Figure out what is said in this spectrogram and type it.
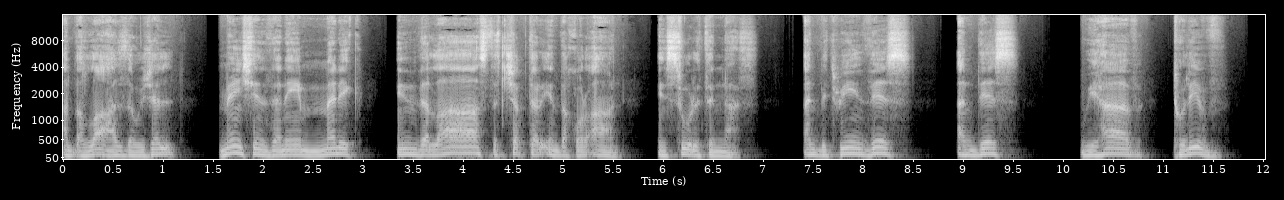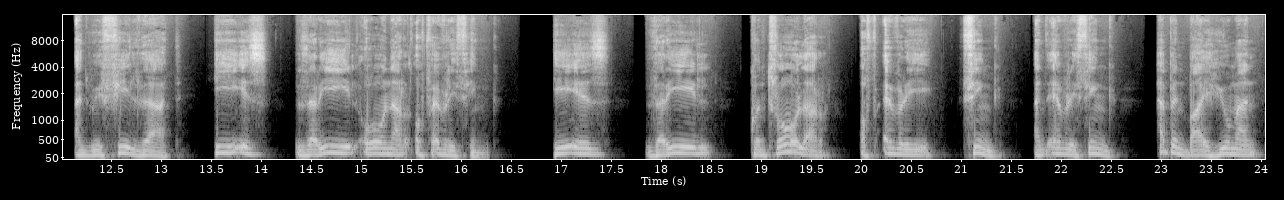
And Allah Azza wa Jal mentioned the name Malik in the last chapter in the Quran, in Surah An-Nas. And between this and this, we have to live and we feel that He is the real owner of everything. He is the real controller of everything and everything happened by human.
